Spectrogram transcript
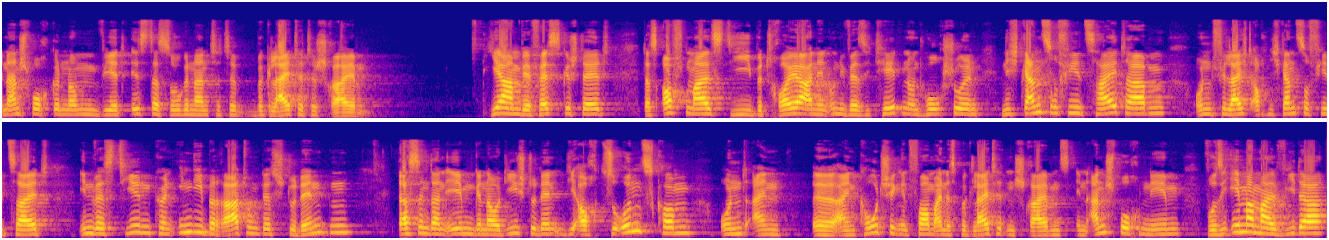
in Anspruch genommen wird, ist das sogenannte begleitete Schreiben. Hier haben wir festgestellt, dass oftmals die Betreuer an den Universitäten und Hochschulen nicht ganz so viel Zeit haben und vielleicht auch nicht ganz so viel Zeit investieren können in die Beratung des Studenten. Das sind dann eben genau die Studenten, die auch zu uns kommen und ein, äh, ein Coaching in Form eines begleiteten Schreibens in Anspruch nehmen, wo sie immer mal wieder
